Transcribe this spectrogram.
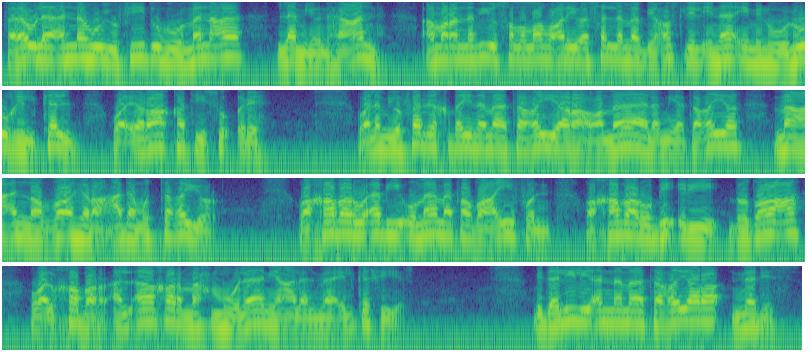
فلولا أنه يفيده منعا لم ينهى عنه. أمر النبي صلى الله عليه وسلم بغسل الإناء من ولوغ الكلب وإراقة سؤره ولم يفرق بين ما تغير وما لم يتغير مع أن الظاهر عدم التغير. وخبر أبي أمامة ضعيف وخبر بئر بضاعة والخبر الآخر محمولان على الماء الكثير. بدليل أن ما تغير نجس.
